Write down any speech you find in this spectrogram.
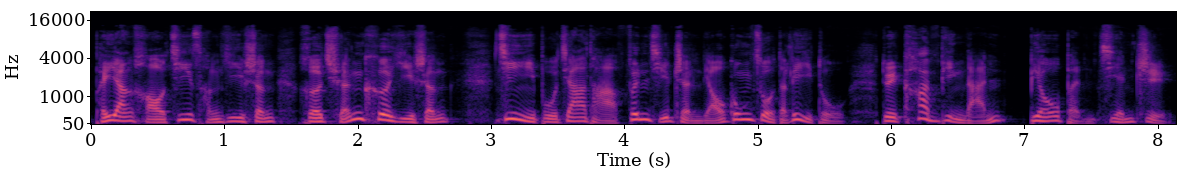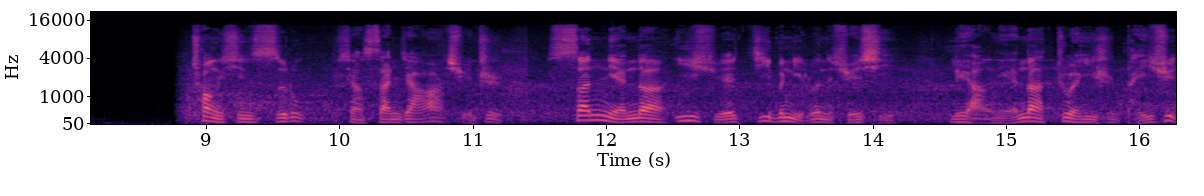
培养好基层医生和全科医生，进一步加大分级诊疗工作的力度，对看病难标本兼治。创新思路，像三加二学制。三年的医学基本理论的学习，两年的住院医师培训，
